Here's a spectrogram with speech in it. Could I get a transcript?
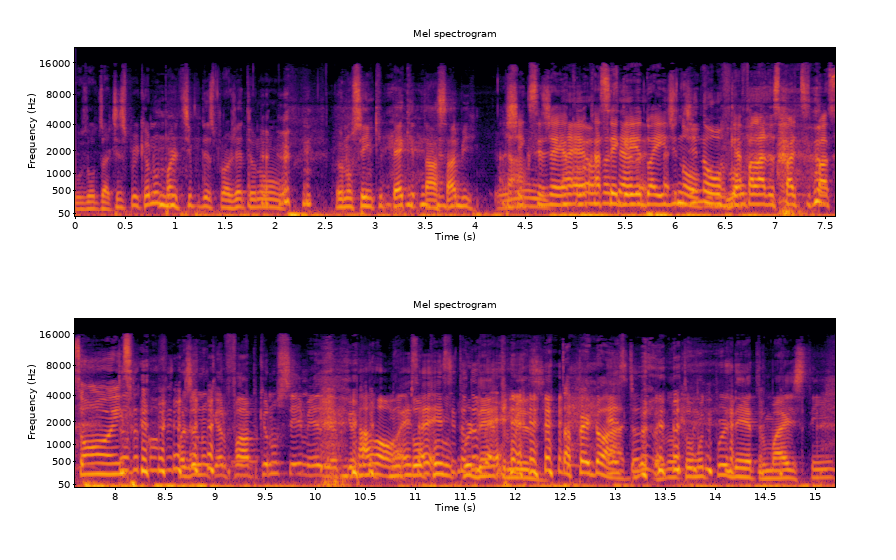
os outros artistas, porque eu não participo desse projeto, eu não, eu não sei em que pé que tá, sabe? Eu Achei não... que você já ia é, colocar segredo aí de novo. De novo. Não quer falar das participações. mas eu não quero falar porque eu não sei mesmo, é porque tá eu não, não tô esse, por, esse por dentro bem. mesmo. Tá perdoado. Eu não tô muito por dentro, mas tem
